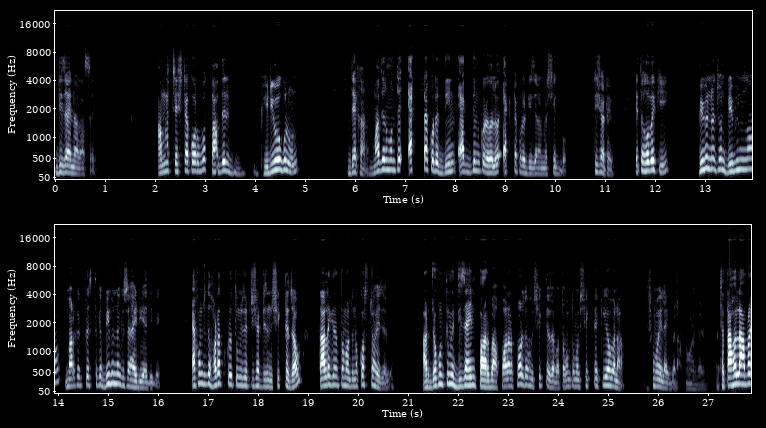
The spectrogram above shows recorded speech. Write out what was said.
ডিজাইনার আছে। আমরা চেষ্টা করব তাদের ভিডিওগুলো দেখার। মাঝের মধ্যে একটা করে দিন, একদিন করে হলেও একটা করে ডিজাইন আমরা শিখব টি শার্টের এতে হবে কি? বিভিন্ন জন বিভিন্ন মার্কেট প্লেস থেকে বিভিন্ন কিছু আইডিয়া দিবে। এখন যদি হঠাৎ করে তুমি যদি টি শার্ট ডিজাইন শিখতে যাও, তাহলে কিন্তু তোমার জন্য কষ্ট হয়ে যাবে। আর যখন তুমি ডিজাইন পারবা, পারার পর যখন শিখতে যাবা, তখন তোমার শিখতে কি হবে না? সময় লাগবে না। আচ্ছা তাহলে আমরা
